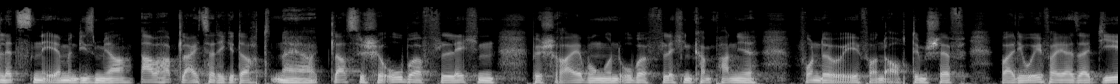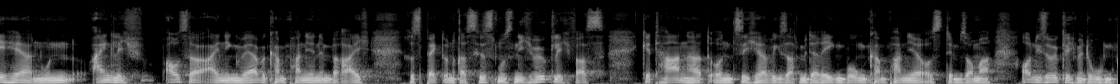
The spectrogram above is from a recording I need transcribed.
letzten EM in diesem Jahr, aber habe gleichzeitig gedacht, naja, klassische Oberflächenbeschreibung und Oberflächenkampagne von der UEFA und auch dem Chef, weil die UEFA ja seit jeher nun eigentlich außer einigen Werbekampagnen im Bereich Respekt und Rassismus nicht wirklich was getan hat und sich ja, wie gesagt, mit der Regenbogenkampagne aus dem Sommer auch nicht so wirklich mit Ruhm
